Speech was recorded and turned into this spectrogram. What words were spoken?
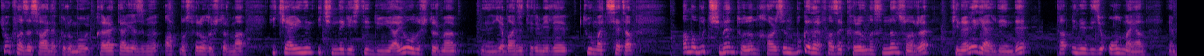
Çok fazla sahne kurumu, karakter yazımı, atmosfer oluşturma, hikayenin içinde geçtiği dünyayı oluşturma, e, yabancı terimiyle too much setup. Ama bu çimentonun harcın bu kadar fazla kırılmasından sonra finale geldiğinde tatmin edici olmayan, yani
